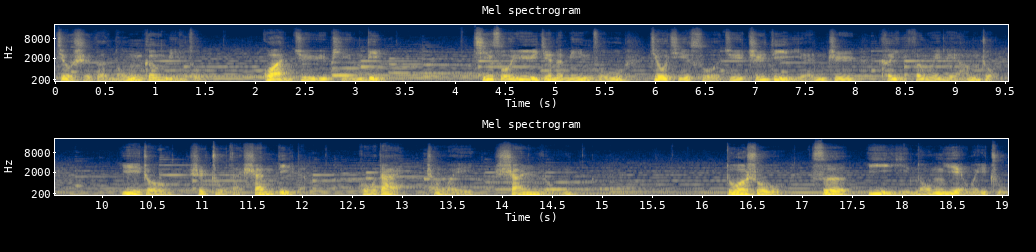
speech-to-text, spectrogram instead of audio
就是个农耕民族，惯居于平地，其所遇见的民族，就其所居之地言之，可以分为两种，一种是住在山地的。古代称为山戎，多数似亦以农业为主，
